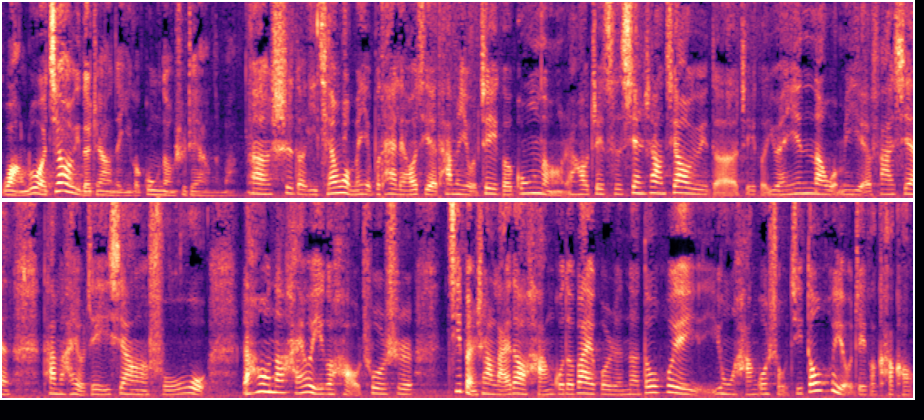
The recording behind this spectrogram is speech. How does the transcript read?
网络教育的这样的一个功能，是这样的吗？嗯，是的。以前我们也不太了解他们有这个功能，然后这次线上教育的这个原因呢，我们也发现他们还有这一项服务。然后呢，还有一个好处是，基本上来到韩国的外国人呢，都会用韩国手机，都会有这个 COCO。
